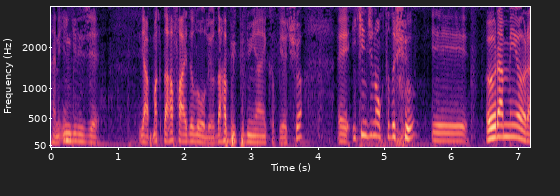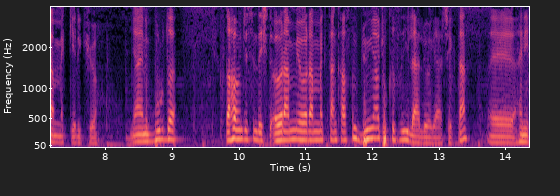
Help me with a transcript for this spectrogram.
hani İngilizce yapmak daha faydalı oluyor. Daha büyük bir dünyayı kapıyı açıyor. Ee, ikinci noktada şu. e, öğrenmeyi öğrenmek gerekiyor. Yani burada daha öncesinde işte öğrenmeyi öğrenmekten kastım dünya çok hızlı ilerliyor gerçekten. Ee, hani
